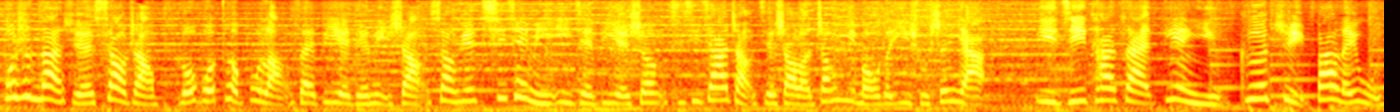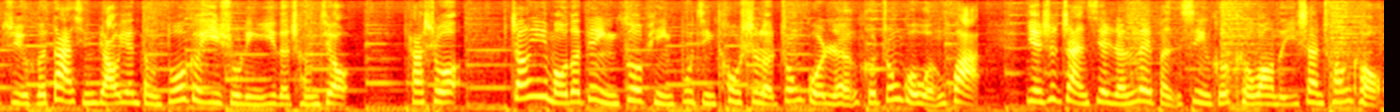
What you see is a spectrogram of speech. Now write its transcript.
波士顿大学校长罗伯特·布朗在毕业典礼上向约七千名应届毕业生及其家长介绍了张艺谋的艺术生涯。以及他在电影、歌剧、芭蕾舞剧和大型表演等多个艺术领域的成就。他说：“张艺谋的电影作品不仅透视了中国人和中国文化，也是展现人类本性和渴望的一扇窗口。”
